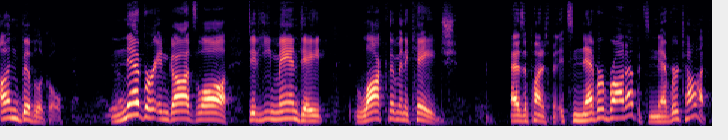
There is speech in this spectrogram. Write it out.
unbiblical. Never in God's law did he mandate lock them in a cage as a punishment. It's never brought up. It's never taught.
